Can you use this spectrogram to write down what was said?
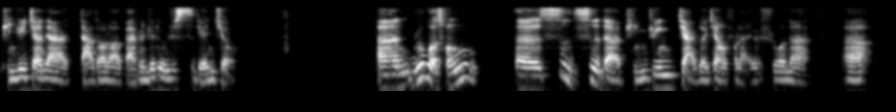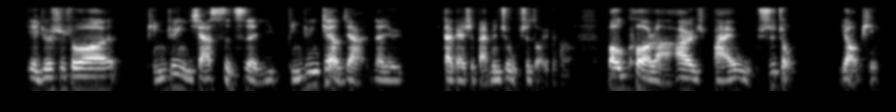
平均降价达到了百分之六十四点九。嗯，如果从呃四次的平均价格降幅来说呢，呃，也就是说平均一下四次一平均降价，那就大概是百分之五十左右，包括了二百五十种药品。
